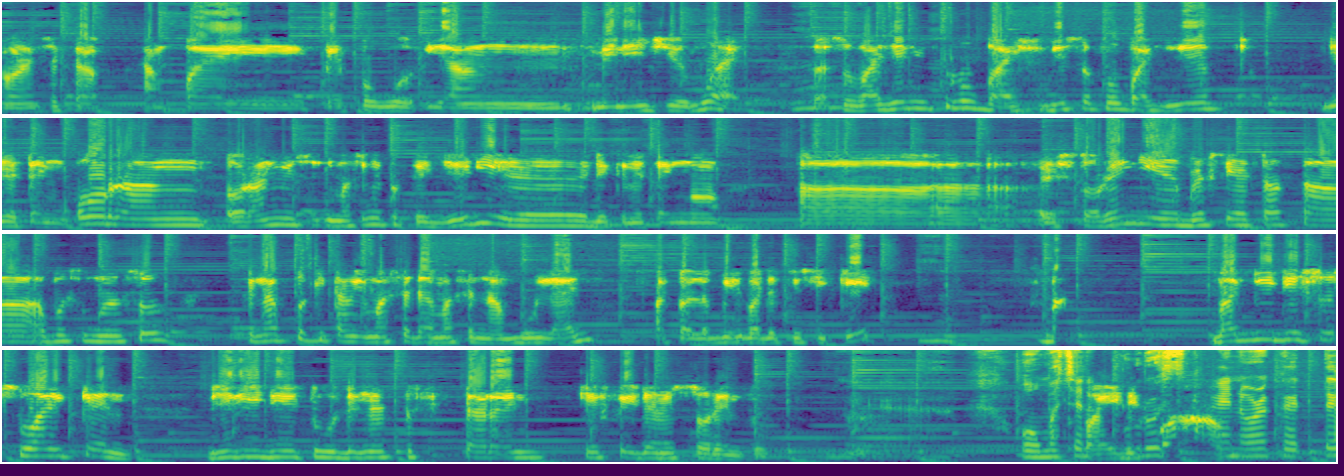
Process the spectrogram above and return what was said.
orang cakap sampai paperwork yang manager buat. Sebab supervisor ni supervise. Dia supervise. Dia, dia tengok orang. Orang ni maksudnya pekerja dia. Dia kena tengok uh, restoran dia bersih atau tak. Apa semua. So, kenapa kita ambil masa dalam masa 6 bulan atau lebih pada tu sikit. Hmm. Bagi dia sesuaikan diri dia tu dengan persekitaran kafe dan restoran tu. Oh macam nak Supaya dia uruskan orang kata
